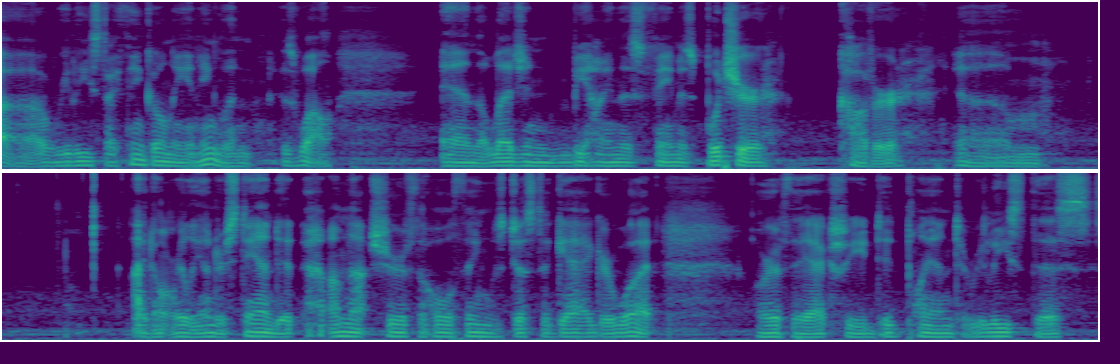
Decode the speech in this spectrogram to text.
uh, released, I think, only in England as well. And the legend behind this famous Butcher cover, um, I don't really understand it. I'm not sure if the whole thing was just a gag or what, or if they actually did plan to release this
